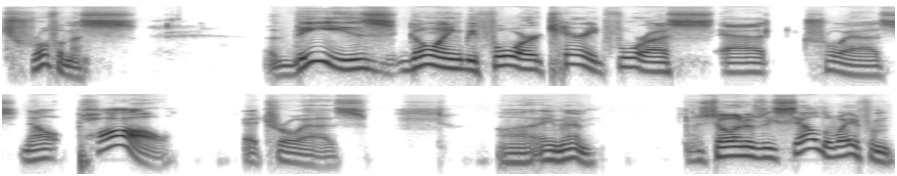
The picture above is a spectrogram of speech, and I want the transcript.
Trophimus. These going before tarried for us at Troas. Now, Paul at Troas uh, amen. So, and as we sailed away from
